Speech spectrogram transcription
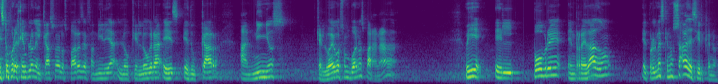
Esto, por ejemplo, en el caso de los padres de familia, lo que logra es educar a niños que luego son buenos para nada. Oye, el pobre enredado, el problema es que no sabe decir que no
